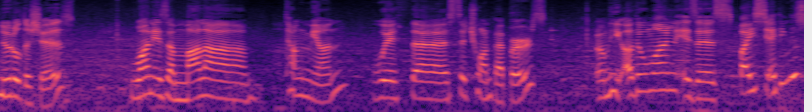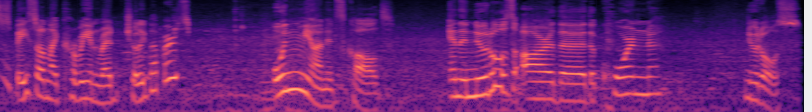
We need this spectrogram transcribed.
noodle dishes. One is a mala tangmyeon with uh, Sichuan peppers. And the other one is a spicy. I think this is based on like Korean red chili peppers. Unmyeon, it's called. And the noodles are the the corn noodles.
